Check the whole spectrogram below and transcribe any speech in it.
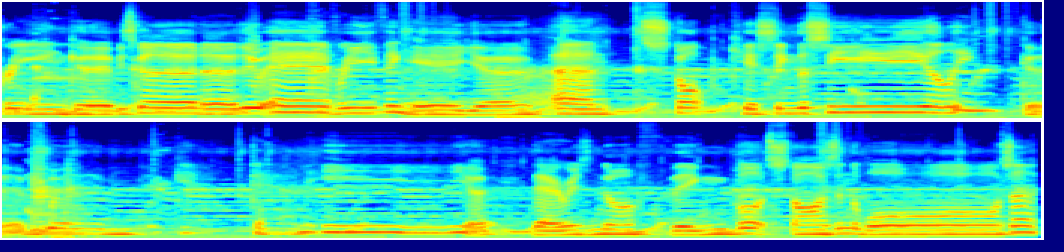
Green Kirby's gonna do everything here. And stop kissing the ceiling. Kirby here. There is nothing but stars in the water.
